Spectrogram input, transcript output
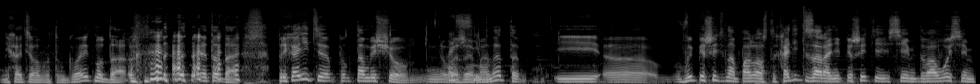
Не хотел об этом говорить, ну да, это да. Приходите там еще, уважаемая. Анетта, и э, вы пишите нам, пожалуйста, хотите заранее, пишите 728-71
